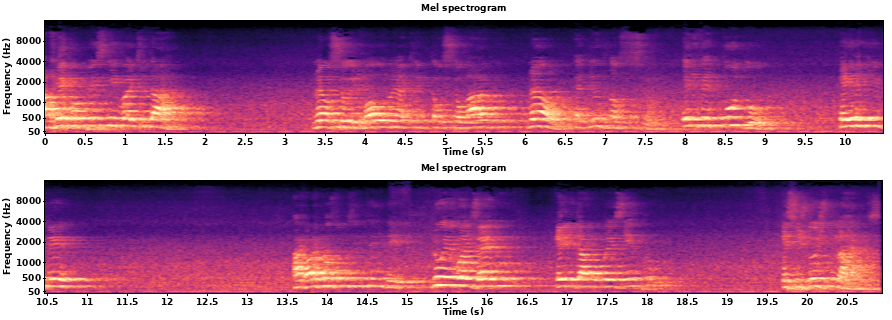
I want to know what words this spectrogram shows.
A recompensa quem vai te dar não é o seu irmão, não é aquele que está ao seu lado, não, é Deus nosso Senhor. Ele vê tudo, é ele que vê. Agora nós vamos entender. No Evangelho, ele dá como exemplo esses dois milagres.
